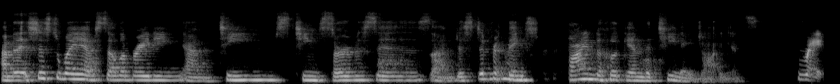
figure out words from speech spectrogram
Um, it's just a way of celebrating um, teams, team services, um, just different mm-hmm. things, trying to hook in the teenage audience. Right.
